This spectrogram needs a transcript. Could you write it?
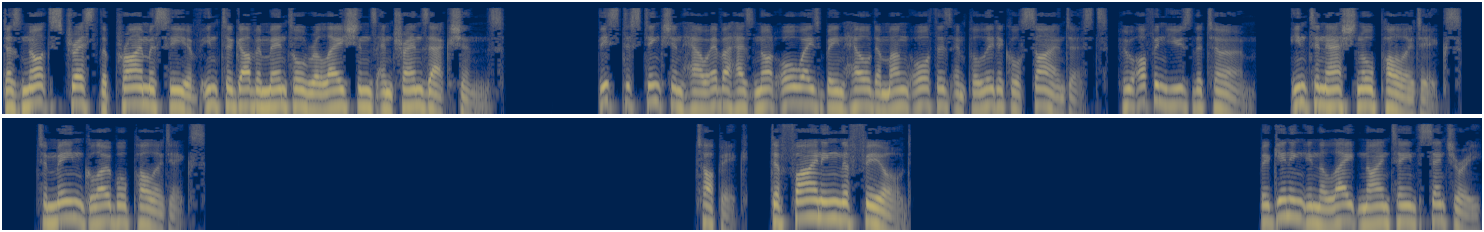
does not stress the primacy of intergovernmental relations and transactions. This distinction however has not always been held among authors and political scientists, who often use the term international politics to mean global politics. Topic: Defining the field. Beginning in the late 19th century,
